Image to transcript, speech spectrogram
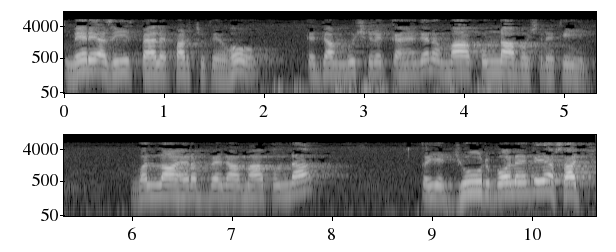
میرے عزیز، پہلے پڑھ چکے ہو۔ کہ جب مشرق کہیں گے نا، ما کنہ مشرقین۔ واللہ ربنا ما کنہ تو یہ جھوٹ بولیں گے یا سچ؟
